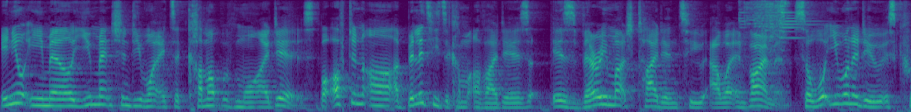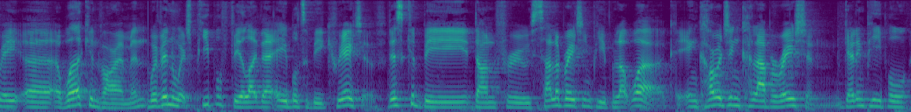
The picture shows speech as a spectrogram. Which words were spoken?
In your email, you mentioned you wanted to come up with more ideas, but often our ability to come up with ideas is very much tied into our environment. So, what you want to do is create a, work environment within which people feel like they're able to be creative. This could be done through celebrating people at work, encouraging collaboration, getting people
